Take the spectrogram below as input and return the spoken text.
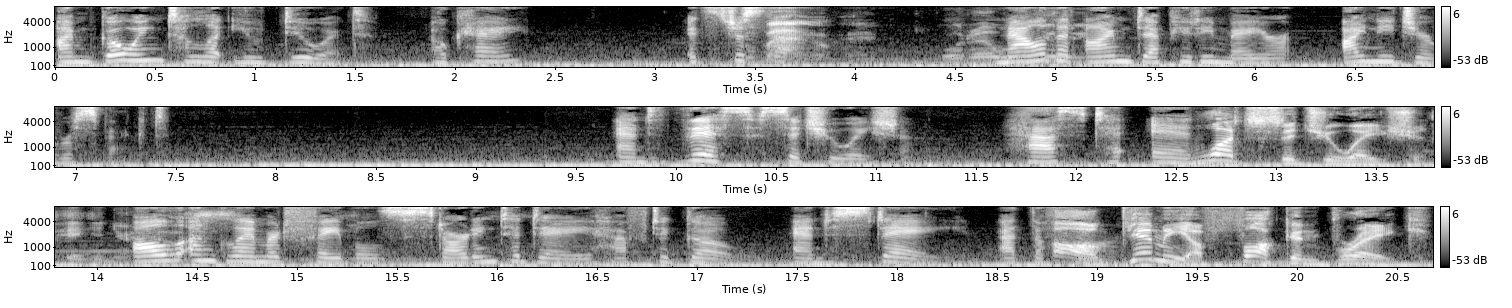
I'm going to let you do it, okay? It's just that okay. What are we now that? I'm deputy mayor, I need your respect. And this situation has to end. What situation? Pig in your All house. unglamored fables starting today have to go and stay at the Oh, give me a fucking break.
